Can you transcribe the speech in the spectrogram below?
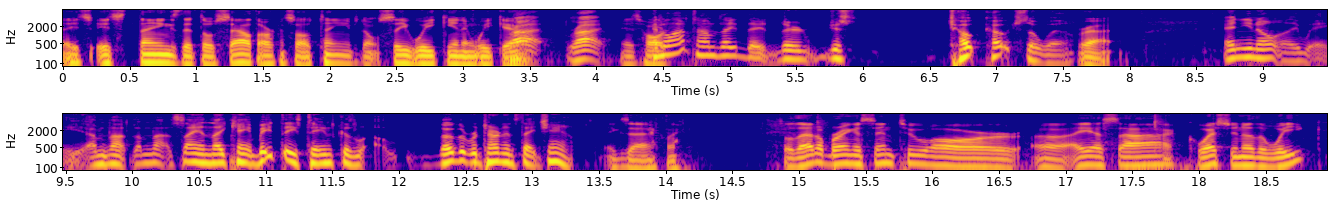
It's it's things that those South Arkansas teams don't see week in and week out. Right, right. It's hard. And a lot of times they they they're just co- coach so well. Right. And you know, I'm not I'm not saying they can't beat these teams because they're the returning state champs. Exactly. So that'll bring us into our uh, ASI question of the week.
